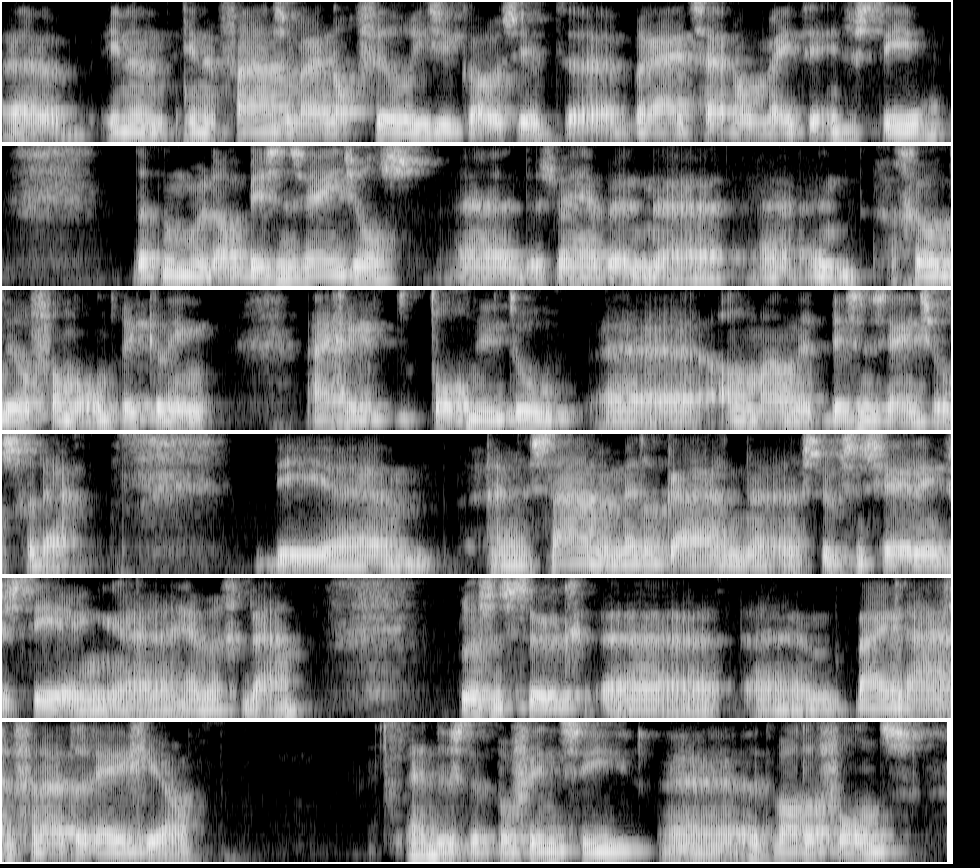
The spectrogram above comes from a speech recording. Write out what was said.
in, een, in een fase waar nog veel risico zit, bereid zijn om mee te investeren. Dat noemen we dan business angels. Uh, dus we hebben uh, een groot deel van de ontwikkeling eigenlijk tot nu toe uh, allemaal met business angels gedaan. Die samen met elkaar een, een substantiële investering hebben gedaan. Plus een stuk bijdrage vanuit de regio. En dus de provincie, het Waddenfonds.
